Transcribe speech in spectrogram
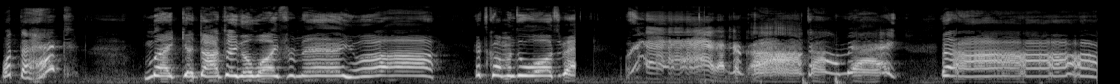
what the heck? Mike, get that thing away from me! Ah! It's coming towards me! Ah, go, mate! Ah!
